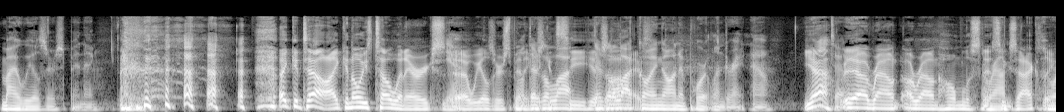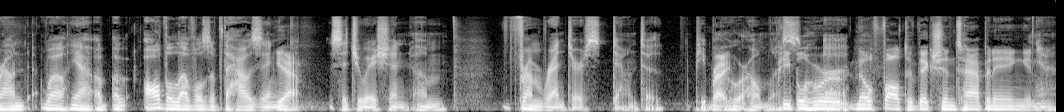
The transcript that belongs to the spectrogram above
My wheels are spinning. I can tell. I can always tell when Eric's Yeah. uh, wheels are spinning. Well, there's I a lot. There's a lot going on in Portland right now. Yeah, But, uh, yeah, around around homelessness, around exactly. around well yeah uh, uh, all the levels of the housing Yeah. situation um from renters down to people right. who are homeless people who are Uh, no fault evictions happening, and, Yeah.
